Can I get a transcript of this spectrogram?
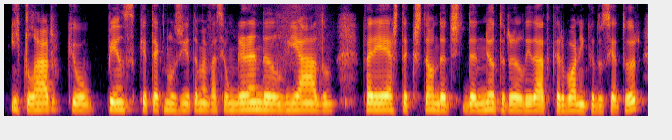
e claro que eu penso que a tecnologia também vai ser um grande aliado para esta questão da, da neutralidade carbónica do setor,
